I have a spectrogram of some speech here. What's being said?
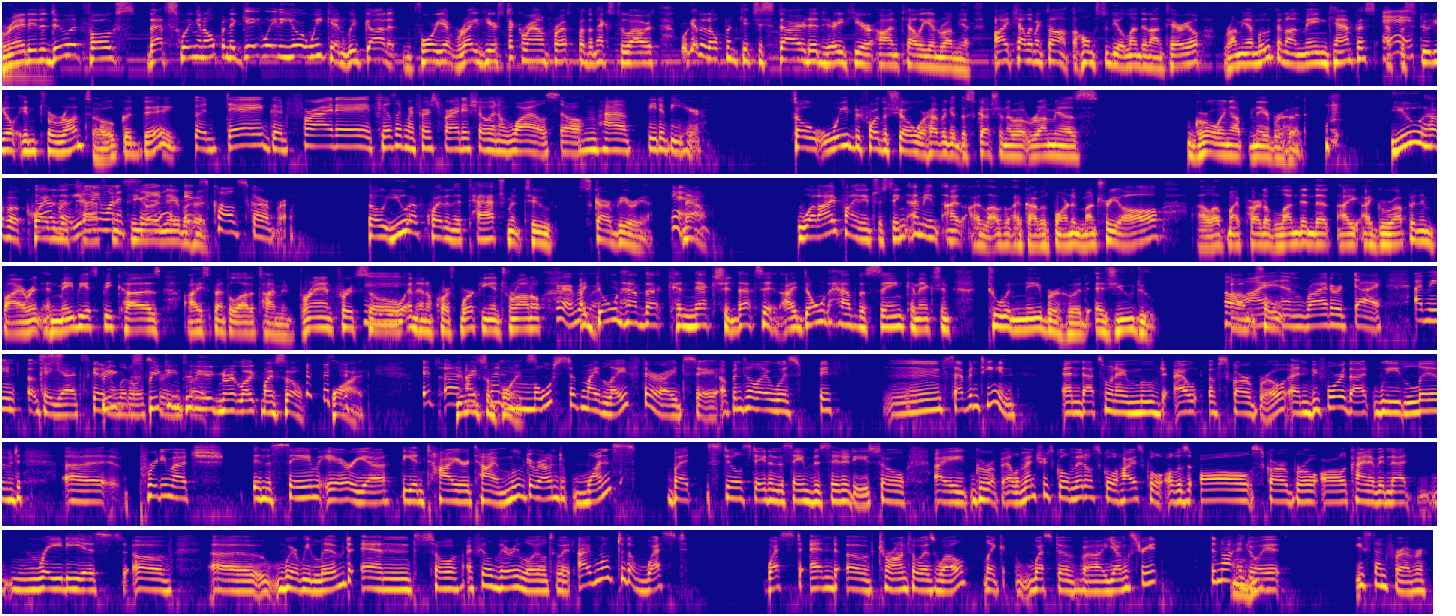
Ready to do it, folks. That's swinging open the gateway to your weekend. We've got it for you right here. Stick around for us for the next two hours. We'll get it open, get you started right here on Kelly and Ramya. I, Kelly McDonald, the home studio, London, Ontario. Ramya Amuthan on main campus at the studio in Toronto. Good day. Good day, good Friday. It feels like my first Friday show in a while, so I'm happy to be here. So we, before the show, were having a discussion about Ramya's growing up neighborhood. You have a quite an Scarborough. You don't even want attachment to to your it. neighborhood. It's called Scarborough. So you have quite an attachment to Scarberia. Yeah. Now, what I find interesting, I mean, I, I love, like, I was born in Montreal. I love my part of London that I, I grew up in, in Byron. And maybe it's because I spent a lot of time in Brantford. So, and then, of course, working in Toronto. Mm-hmm. I don't have that connection. That's it. I don't have the same connection to a neighborhood as you do. Oh, Um, I am ride or die. I mean, okay, yeah, it's getting Speak- a little speaking extreme, to the ignorant like myself, why? It's, uh, I spent points. most of my life there, I'd say, up until I was 15, 17. And that's when I moved out of Scarborough. And before that, we lived uh, pretty much in the same area the entire time. Moved around once, but still stayed in the same vicinity. So I grew up elementary school, middle school, high school. I was all Scarborough, all kind of in that radius of uh, where we lived. And so I feel very loyal to it. I've moved to the west west end of Toronto as well, like west of uh, Yonge Street. Did not enjoy it. East End forever.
